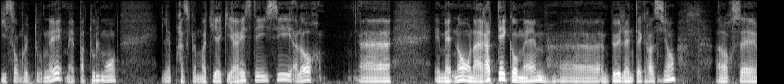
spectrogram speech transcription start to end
qui sont retournés, mais pas tout le monde. Il y a presque la moitié qui est resté ici. Alors, et maintenant, on a raté quand même euh, un peu l'intégration. Alors, c'est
